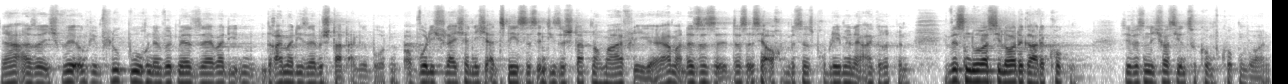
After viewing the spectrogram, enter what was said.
Ja, also ich will irgendwie einen Flug buchen, dann wird mir selber die, dreimal dieselbe Stadt angeboten, obwohl ich vielleicht ja nicht als nächstes in diese Stadt nochmal fliege. Ja, das ist das ist ja auch ein bisschen das Problem in den Algorithmen. Wir wissen nur, was die Leute gerade gucken. Sie wissen nicht, was sie in Zukunft gucken wollen.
